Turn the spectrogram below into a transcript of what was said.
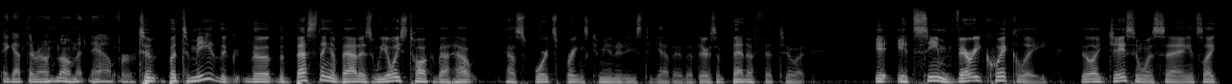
they got their own moment now for To, but to me, the, the the best thing about it is we always talk about how how sports brings communities together. That there's a benefit to it. It it seemed very quickly that, like Jason was saying, it's like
